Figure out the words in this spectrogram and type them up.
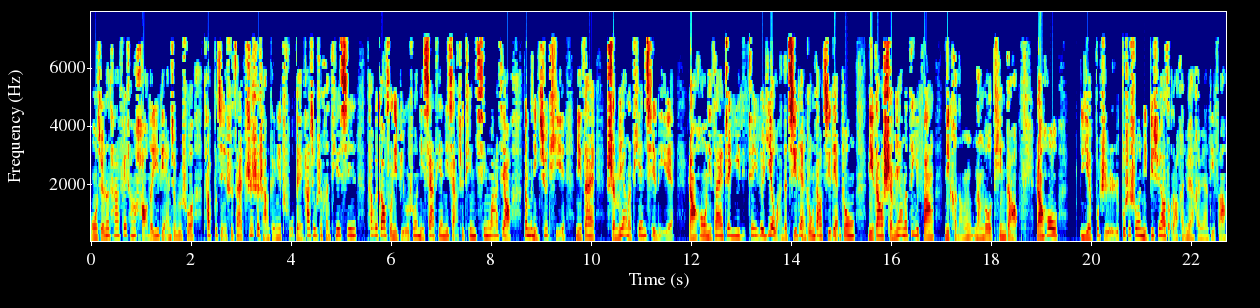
我觉得他非常好的一点就是说，他不仅是在知识上给你储备，他就是很贴心，他会告诉你，比如说你夏天你想去听青蛙叫，那么你具体。你在什么样的天气里？然后你在这一这一个夜晚的几点钟到几点钟？你到什么样的地方？你可能能够听到。然后。也不止，不是说你必须要走到很远很远的地方。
